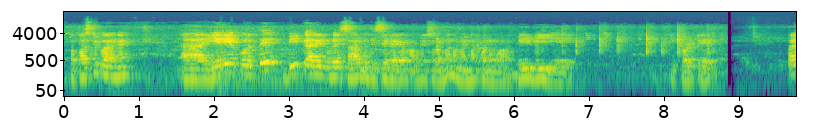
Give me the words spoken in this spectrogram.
இப்போ ஃபஸ்ட்டு பாருங்க. ஏஐ பொறுத்து பி காரினுடைய சார்பு திசை வேகம் அப்படின்னு சொல்லும்போது நம்ம என்ன பண்ணுவோம்? பிபிஏ ஈக்குவல் டு இப்போ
